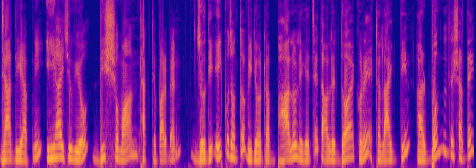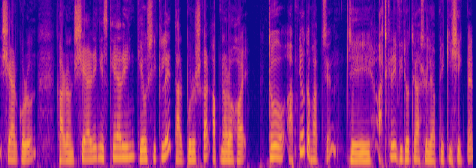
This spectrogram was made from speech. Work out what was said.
যা দিয়ে আপনি এআই যুগেও দৃশ্যমান থাকতে পারবেন। যদি এই পর্যন্ত ভিডিওটা ভালো লেগেছে, তাহলে দয়া করে একটা লাইক দিন আর বন্ধুদের সাথে শেয়ার করুন। কারণ শেয়ারিং ইজ কেয়ারিং কেউ শিখলে তার পুরস্কার আপনারও হয়। তো আপনিও তো ভাবছেন যে আজকের এই ভিডিওতে আসলে আপনি কি শিখবেন?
